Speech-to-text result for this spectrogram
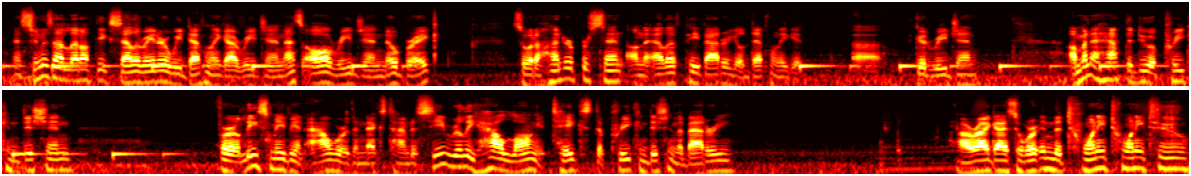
and as soon as I let off the accelerator, we definitely got regen. That's all regen, no brake. So at 100% on the LFP battery, you'll definitely get uh, good regen. I'm gonna have to do a precondition for at least maybe an hour the next time to see really how long it takes to precondition the battery. All right, guys, so we're in the 2022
